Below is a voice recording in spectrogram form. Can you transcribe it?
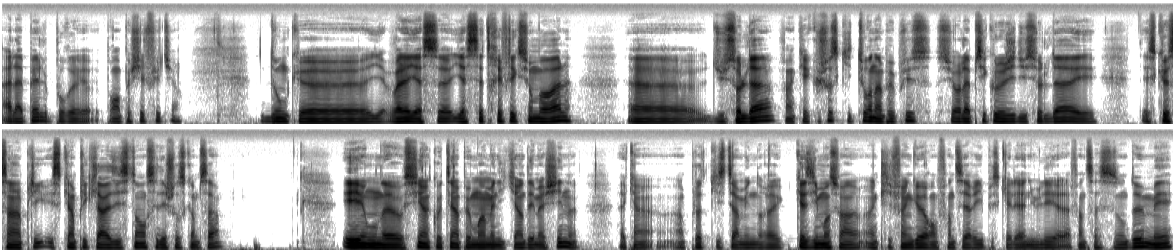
à, l'appel pour, empêcher le futur donc voilà il y, a cette réflexion morale du soldat, enfin quelque chose qui tourne un peu plus sur la psychologie du soldat et, et ce que ça implique, ce qu'implique la résistance et des choses comme ça. Et on a aussi un côté un peu moins manichéen des machines, avec un, plot qui se terminerait quasiment sur un, cliffhanger en fin de série, puisqu'elle est annulée à la fin de sa saison 2, mais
